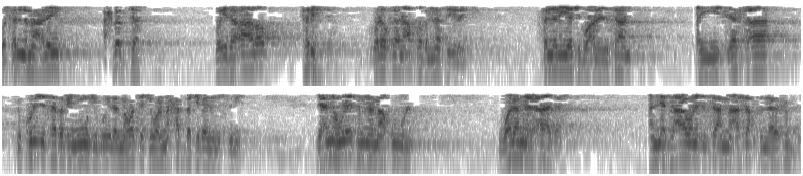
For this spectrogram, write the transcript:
وسلم عليك أحببته. وإذا أعرض كرهته. ولو كان أقرب الناس إليك. فالذي يجب على الإنسان أن يسعى بكل سبب يوجب إلى المودة والمحبة بين المسلمين. لأنه ليس من المعقول ولا من العادة أن يتعاون الإنسان مع شخص لا يحبه.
